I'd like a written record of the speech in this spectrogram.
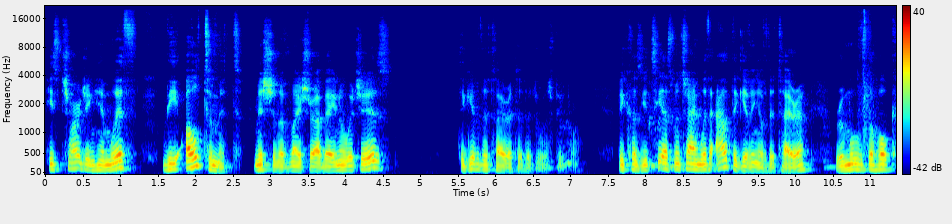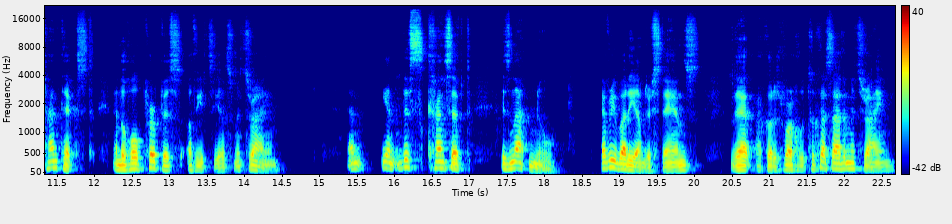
He's charging him with the ultimate mission of Moshe Rabbeinu, which is to give the Torah to the Jewish people. Because Yitzias Mitzrayim, without the giving of the Torah, removes the whole context and the whole purpose of Yitzias Mitzrayim. And again, this concept is not new. Everybody understands that HaKadosh Baruch Hu took us out of Mitzrayim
